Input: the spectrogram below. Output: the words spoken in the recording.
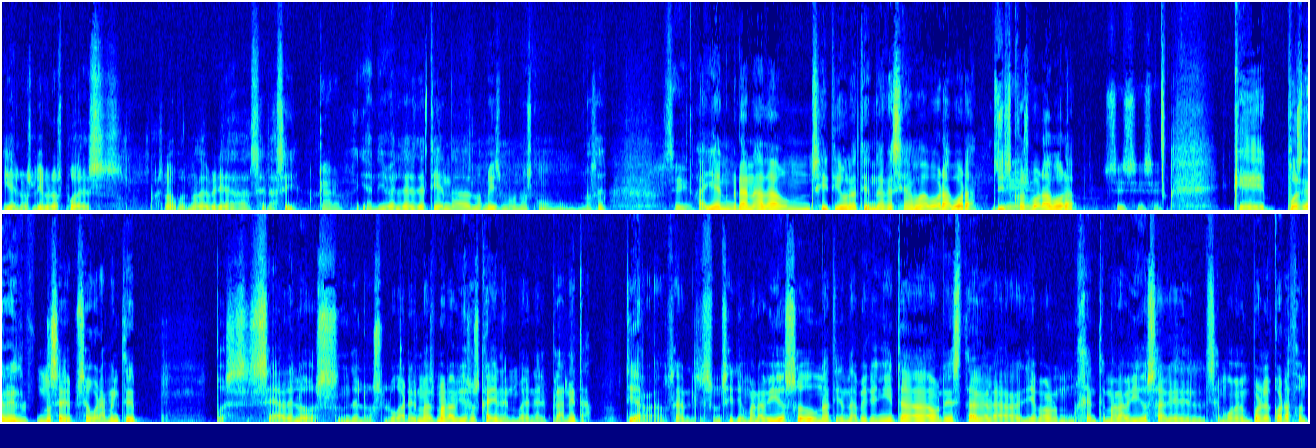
y en los libros pues pues no, pues no debería ser así. Claro. Y a niveles de tiendas lo mismo, ¿no? Es como, no sé. Sí. Hay en Granada un sitio, una tienda que se llama Bora Bora, Sí. Discos Bora Bora, Sí, sí, sí. que pues debe, no sé, seguramente pues sea de los de los lugares más maravillosos que hay en el, en el planeta Tierra. O sea, es un sitio maravilloso, una tienda pequeñita, honesta, que la llevan gente maravillosa, que se mueven por el corazón.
